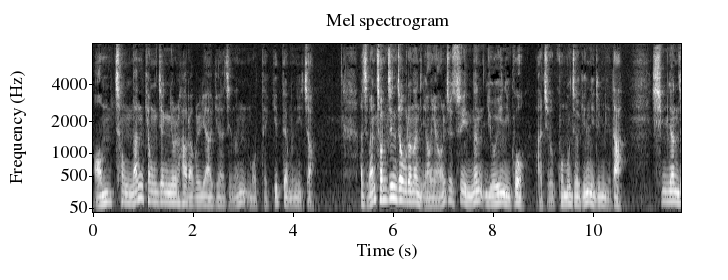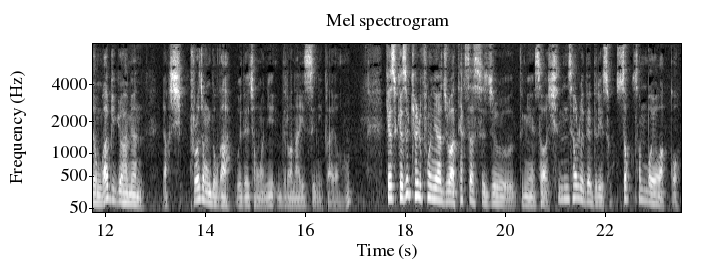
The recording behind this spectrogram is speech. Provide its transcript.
엄청난 경쟁률 하락을 이야기하지는 못했기 때문이죠. 하지만 점진적으로는 영향을 줄 수 있는 요인이고 아주 고무적인 일입니다. 10년 전과 비교하면 약 10% 정도가 의대 정원이 늘어나 있으니까요. 계속해서 캘리포니아주와 텍사스주 등에서 신설 의대들이 속속 선보여 왔고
